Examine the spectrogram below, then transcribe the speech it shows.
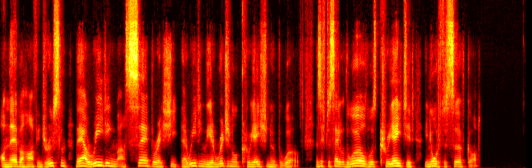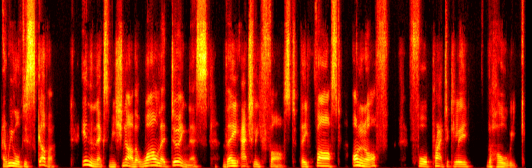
on their behalf in Jerusalem, they are reading Maaseh Bereshit. They're reading the original creation of the world, as if to say, look, the world was created in order to serve God. And we will discover in the next Mishnah that while they're doing this, they actually fast. They fast on and off for practically the whole week.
